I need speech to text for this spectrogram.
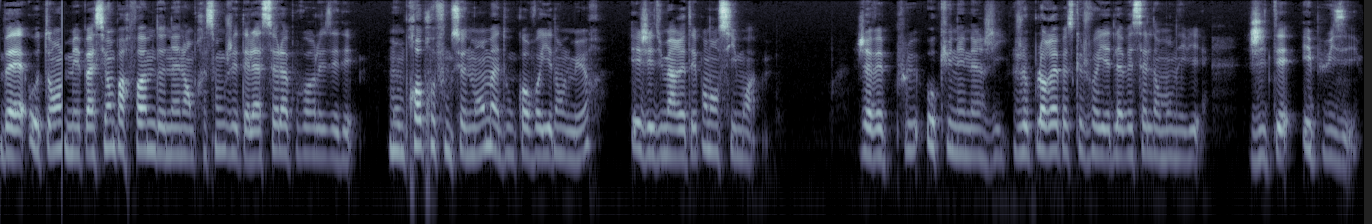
ben, autant mes patients parfois me donnaient l'impression que j'étais la seule à pouvoir les aider. Mon propre fonctionnement m'a donc envoyé dans le mur, et j'ai dû m'arrêter pendant six mois. J'avais plus aucune énergie. Je pleurais parce que je voyais de la vaisselle dans mon évier. J'étais épuisée.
